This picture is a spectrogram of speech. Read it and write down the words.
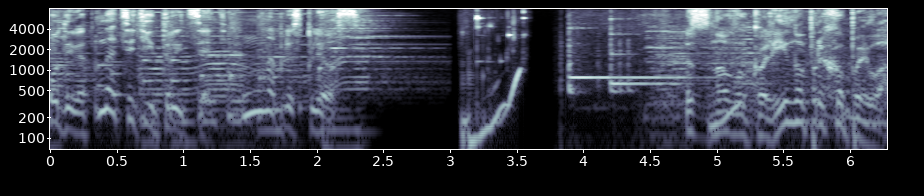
о 19.30 на плюс плюс. Знову коліно прихопило.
